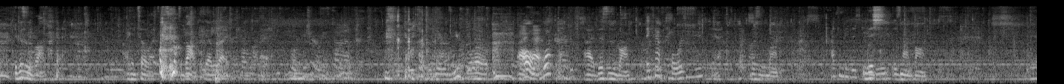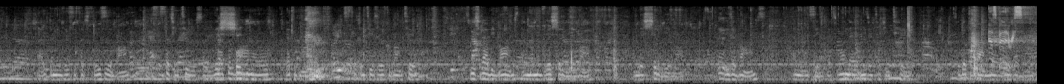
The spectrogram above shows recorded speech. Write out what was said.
it doesn't work. I can tell it. It's not your life. you blow. Oh, what? Uh, this is mom. Is that close? Yeah, this is mom. This is my mom. So I'm going to use this. This is mom. That's what you say. Yes, mom. That's mom. That's mom. That's mom too. This gotta be mom. And then this should be mom. And this should be mom. And the mom. And then this. One day I'm going to put you two. The palm there is mom.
